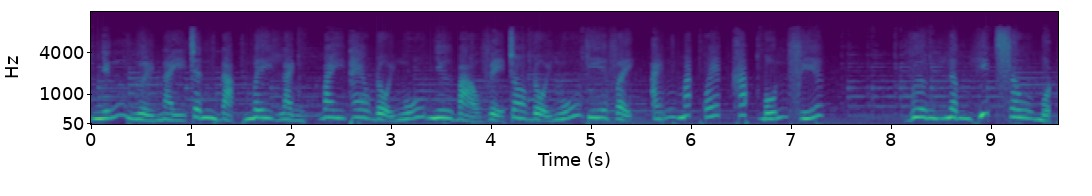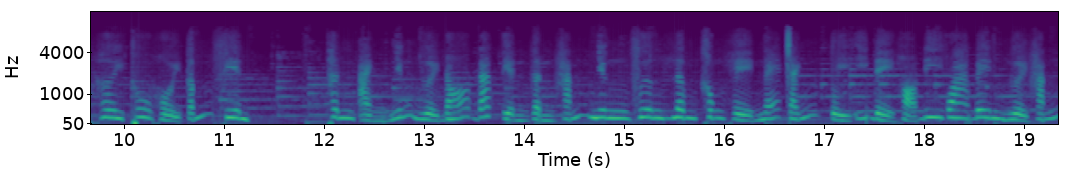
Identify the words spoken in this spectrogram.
Những người này chân đạp mây lành bay theo đội ngũ như bảo vệ cho đội ngũ kia vậy, ánh mắt quét khắp bốn phía. Vương Lâm hít sâu một hơi thu hồi cấm phiên. Thân ảnh những người đó đã tiền gần hắn nhưng Vương Lâm không hề né tránh tùy ý để họ đi qua bên người hắn.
